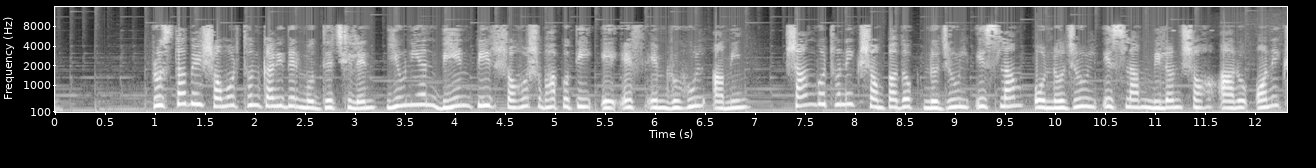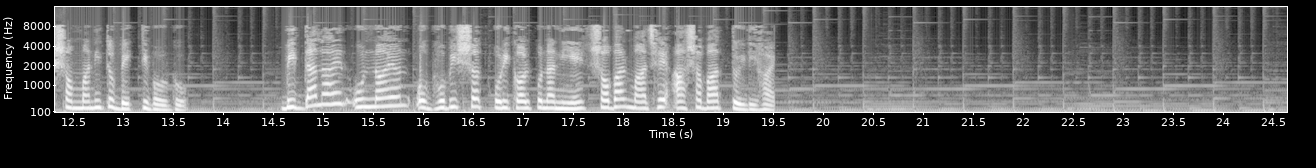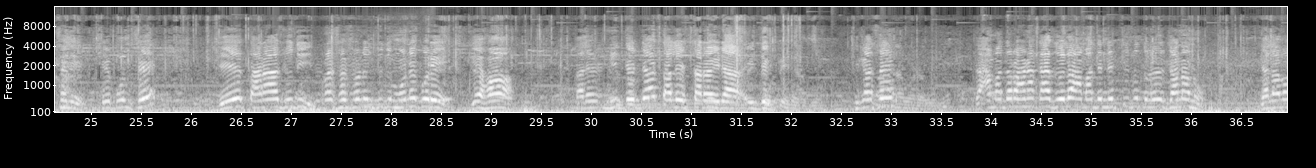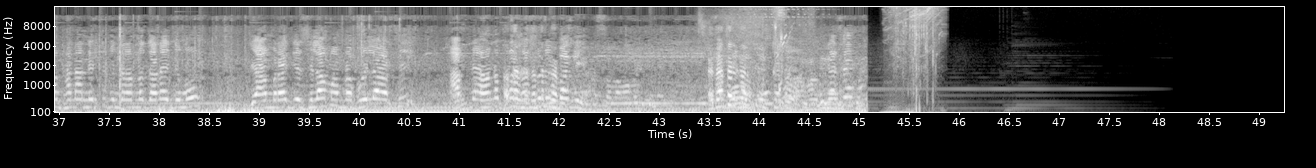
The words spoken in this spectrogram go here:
প্রস্তাবে সমর্থনকারীদের মধ্যে ছিলেন ইউনিয়ন বিএনপির সহসভাপতি A F M Ruhul Amin, সাংগঠনিক সম্পাদক নজরুল ইসলাম ও নজরুল ইসলাম মিলন সহ আরও অনেক সম্মানিত ব্যক্তিবর্গ। বিদ্যালয়ের উন্নয়ন ও ভবিষ্যৎ পরিকল্পনা নিয়ে সবার মাঝে আশাবাদ তৈরি হয়। সে বলছে যে তারা যদি প্রশাসনিক যদি মনে করে যে হ তাহলে নির্দেশ দেয় তাহলে তারা এটা দেখবে। ঠিক আছে? আমাদের হানা কাজ হলো আমাদের নেতৃবৃন্দ জানানো। জেলা এবং থানার নেতৃবৃন্দ আমরা জানাই দেবো যে আমরা গেছিলাম আমরা বইলে আসছি। আপনি এখন প্রশাসনিক বাকি ঠিক আছে?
